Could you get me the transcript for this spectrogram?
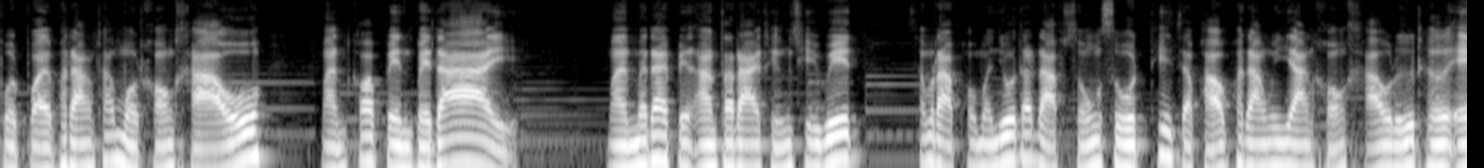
ปลดปล่อยพลังทั้งหมดของเขา มันก็เป็นไปได้ มันไม่ได้เป็นอันตรายถึงชีวิต สำหรับพมยุทธระดับสูงสุดที่จะเผาพลังวิญญาณของเขาหรือเธอเอ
